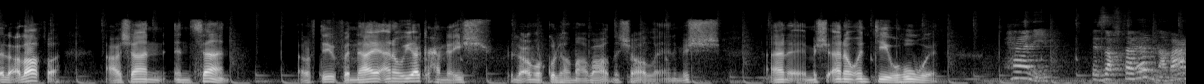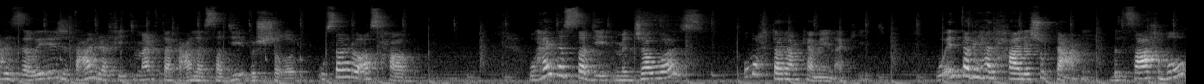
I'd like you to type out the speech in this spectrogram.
العلاقة. عشان إنسان عرفتي؟ في النهاية أنا وياك حنعيش العمر كلها مع بعض إن شاء الله. يعني مش أنا مش أنا وأنتي وهو. هاني إذا افترضنا بعد الزواج تعرفت مرتك على صديق بالشغل وصاروا أصحاب. وهيدا الصديق متجوز ومحترم كمان أكيد. وأنت بهالحالة شو بتعمل؟ بتصاحبه؟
